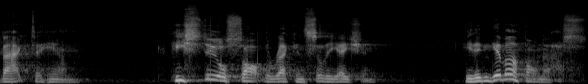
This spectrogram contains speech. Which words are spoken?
back to him. He still sought the reconciliation. He didn't give up on us.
